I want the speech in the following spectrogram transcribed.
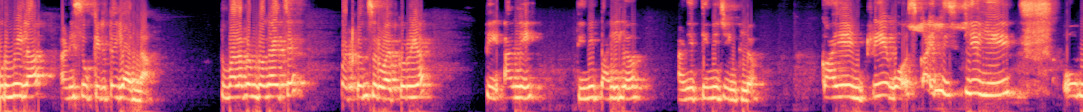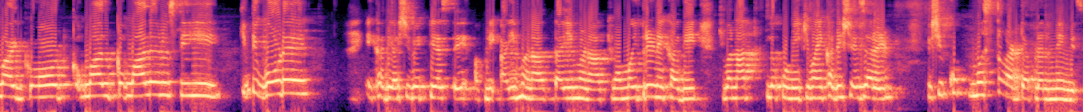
उर्मिला आणि सुकीर्त यांना. तुम्हाला पण बघायचंय? पटकन सुरुवात करूया. ती आली तिने पाहिलं आणि तिने जिंकलं. काय एंट्री आहे बॉस काय दिसतीये ही? ओ माय गॉड कमाल कमाल आहे नुसती ही. किती गोड आहे. एखादी अशी व्यक्ती असते आपली आई म्हणा ताई म्हणा किंवा मैत्रीण एखादी किंवा नातलं कोणी किंवा एखादी शेजारी अशी खूप मस्त वाटते आपल्याला नेहमीच.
